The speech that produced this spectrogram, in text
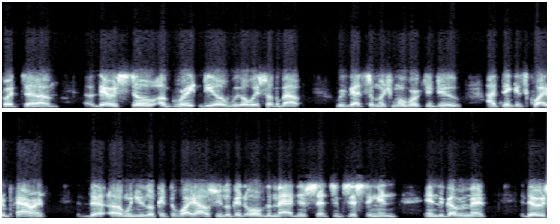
But um, there is still a great deal. We always talk about we've got so much more work to do. I think it's quite apparent that uh, when you look at the White House, you look at all the madness that's existing in in the government. There is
